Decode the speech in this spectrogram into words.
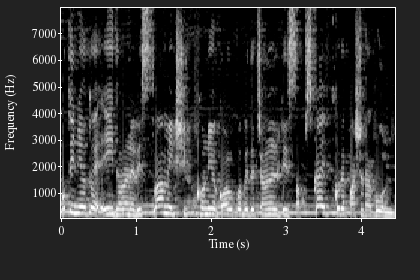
প্রতিনিয়ত এই ধরনের ইসলামিক শিক্ষণীয় গল্প পেতে চ্যানেলটি সাবস্ক্রাইব করে পাশে থাকুন।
